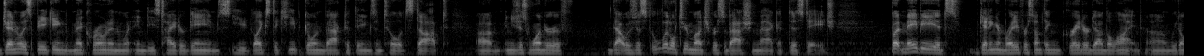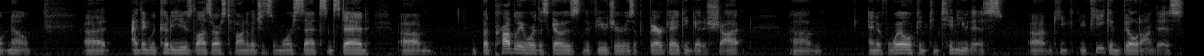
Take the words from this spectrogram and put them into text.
Generally speaking, Mick Cronin, when in these tighter games, he likes to keep going back to things until it's stopped. Um, and you just wonder if that was just a little too much for Sebastian Mack at this stage. But maybe it's getting him ready for something greater down the line. Um, we don't know. Uh, I think we could have used Lazar Stefanovic in some more sets instead. Um, but probably where this goes in the future is if Berke can get a shot, um, and if Will can continue this, um, he, if he can build on this,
